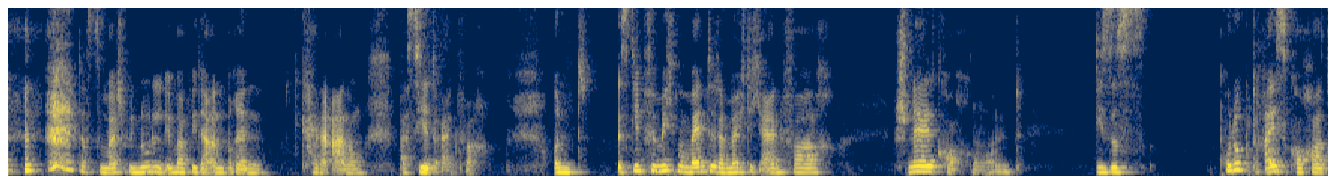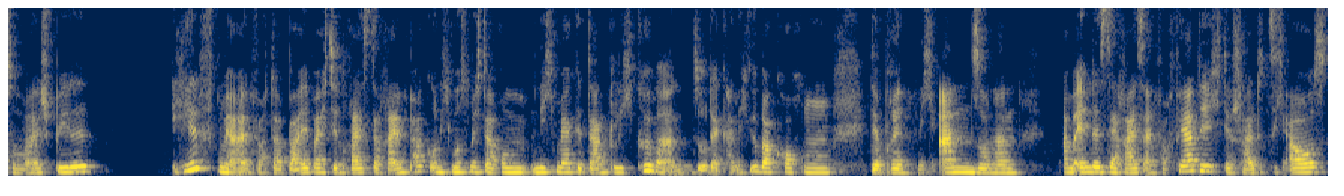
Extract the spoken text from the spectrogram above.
Dass zum Beispiel Nudeln immer wieder anbrennen. Keine Ahnung, passiert einfach. Und es gibt für mich Momente, da möchte ich einfach schnell kochen und dieses Produkt Reiskocher zum Beispiel hilft mir einfach dabei, weil ich den Reis da reinpacke und ich muss mich darum nicht mehr gedanklich kümmern. So, der kann nicht überkochen, der brennt nicht an, sondern am Ende ist der Reis einfach fertig, der schaltet sich aus,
